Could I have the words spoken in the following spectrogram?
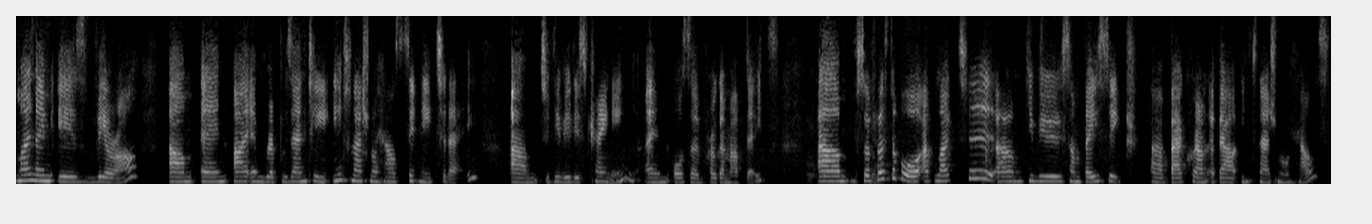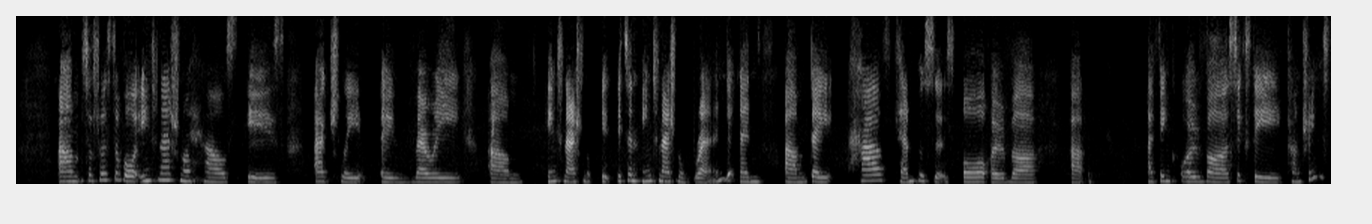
my name is Vera, um, and I am representing International House Sydney today um, to give you this training and also program updates. Um, so first of all, I'd like to um, give you some basic uh, background about International House. Um, so first of all, International House is actually a very um, international, it, it's an international brand and um, they have campuses all over, uh, I think over 60 countries.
